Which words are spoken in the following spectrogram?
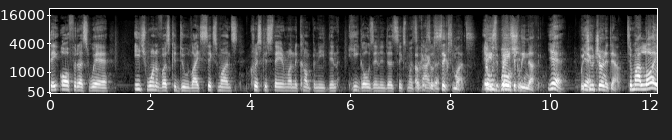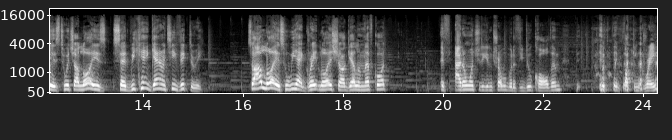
they offered us where each one of us could do like six months. Chris could stay and run the company. Then he goes in and does six months. Okay, in so six months. It was bullshit. basically nothing. Yeah, But yeah. you turn it down. to my lawyers, to which our lawyers said we can't guarantee victory. So our lawyers, who we had great lawyers, Shargel and Lefcourt, if I don't want you to get in trouble, but if you do call them, they're fucking great,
